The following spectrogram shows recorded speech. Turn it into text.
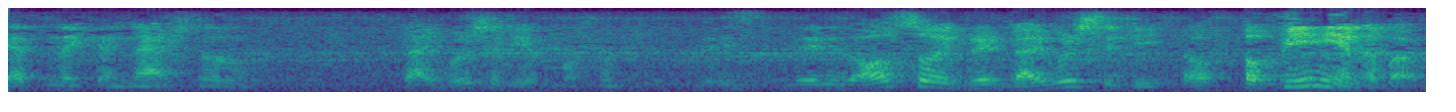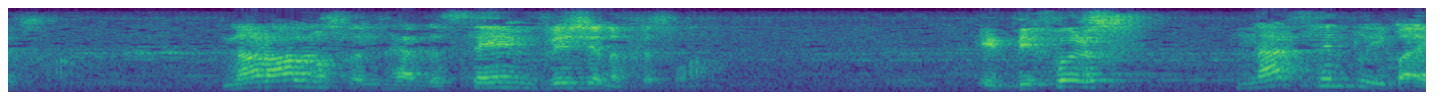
ethnic and national diversity of Muslims, there is, there is also a great diversity of opinion about Islam. Not all Muslims have the same vision of Islam. It differs not simply by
